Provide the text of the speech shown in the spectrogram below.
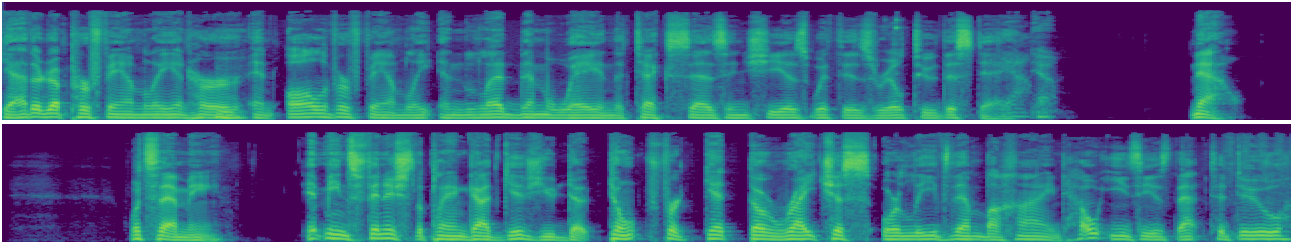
gathered up her family and her hmm. and all of her family, and led them away. And the text says, and she is with Israel to this day. Yeah. Yeah. Now, what's that mean? It means finish the plan God gives you. Do- Don't forget the righteous or leave them behind. How easy is that to do?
